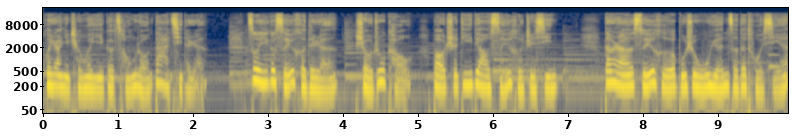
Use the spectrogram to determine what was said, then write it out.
会让你成为一个从容大气的人，做一个随和的人，守住口，保持低调随和之心。当然，随和不是无原则的妥协。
